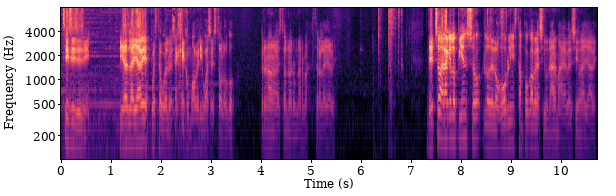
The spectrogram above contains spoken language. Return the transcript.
Sí, sí, sí, sí. Pillas la llave y después te vuelves. Es que como averiguas esto, loco. Pero no, no, esto no era un arma. Esta era la llave. De hecho, ahora que lo pienso, lo de los goblins tampoco habrá sido un arma, haber sido la llave.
